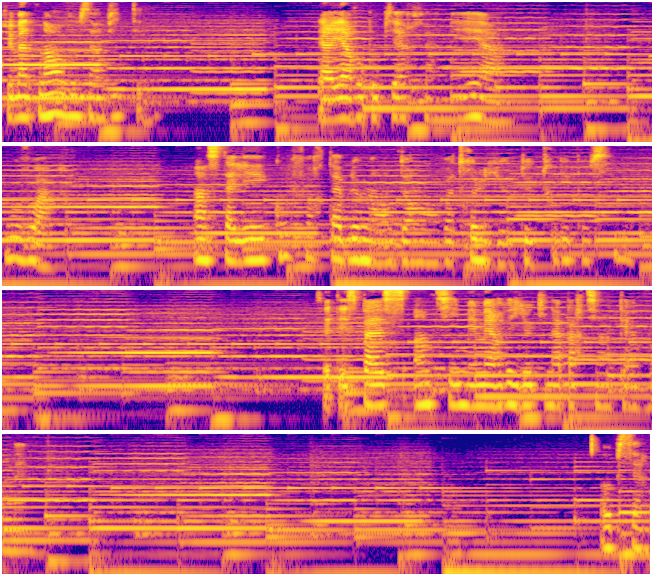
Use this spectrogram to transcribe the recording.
Je vais maintenant vous inviter, derrière vos paupières fermées, à vous voir installé confortablement dans votre lieu de tous les possibles. Cet espace intime et merveilleux qui n'appartient qu'à vous-même. Observez.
